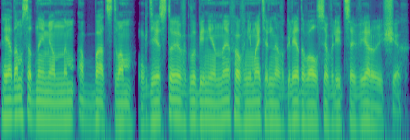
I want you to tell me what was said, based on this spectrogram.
рядом с одноименным аббатством, где, стоя в глубине нефа, внимательно вглядывался в лица верующих.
